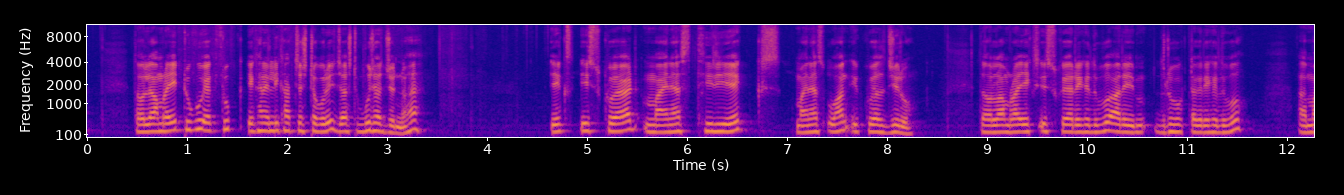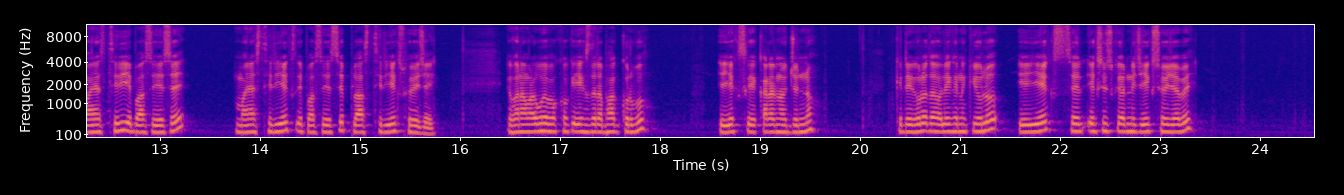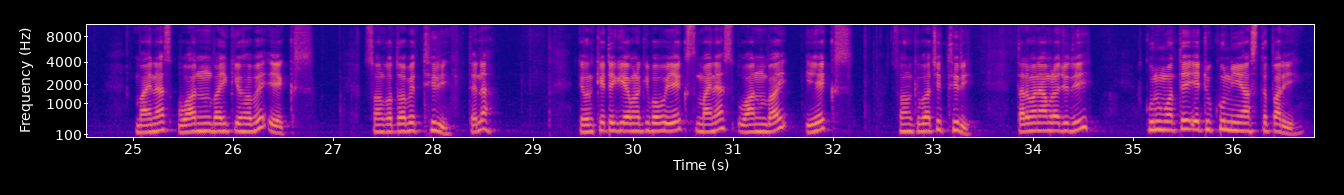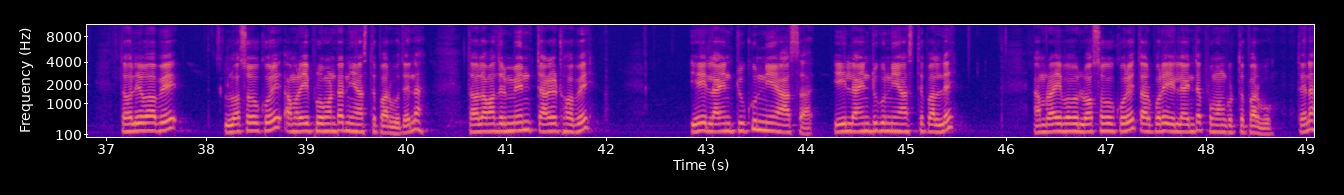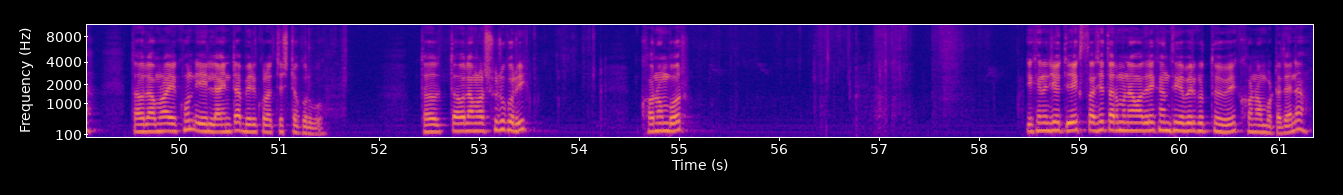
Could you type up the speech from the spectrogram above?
তাহলে আমরা এইটুকু, একটু এখানে লেখার চেষ্টা করি জাস্ট বোঝার জন্য হ্যাঁ? X square minus three X minus one equal zero তাহলে আমরা এক্স স্কোয়ার রেখে দেবো আর এই ধ্রুবকটাকে রেখে দেবো। আর মাইনাস থ্রি এ পাশে এসে মাইনাস থ্রি এক্স এ পাশে এসে প্লাস থ্রি এক্স হয়ে যায়। এখন আমরা উভয় পক্ষকে এক্স দ্বারা ভাগ করব। এই এক্সকে কাটানোর জন্য কেটে গেলো, তাহলে এখানে কী হলো? এই এক্স এক্স স্কোয়ার নিচে এক্স হয়ে যাবে। মাইনাস ওয়ান বাই কী হবে? এক্স সমান কত হবে? থ্রি তাই না? এখন কেটে গিয়ে আমরা কী পাবো? X minus one by X সমান কী পাচ্ছি? থ্রি তার মানে আমরা যদি কোনো মতে এটুকু নিয়ে আসতে পারি, তাহলে এভাবে লসও করে আমরা এই প্রমাণটা নিয়ে আসতে পারব, তাই না? তাহলে আমাদের মেন টার্গেট হবে এই লাইনটুকু নিয়ে আসা। এই লাইনটুকু নিয়ে আসতে পারলে আমরা এইভাবে লসও করে তারপরে এই লাইনটা প্রমাণ করতে পারব, তাই না? তাহলে আমরা এখন এই লাইনটা বের করার চেষ্টা করব। তাহলে তাহলে আমরা শুরু করি। খ নম্বর। এখানে যেহেতু এক্স আছে, তার মানে আমাদের এখান থেকে বের করতে হবে খ নম্বরটা, তাই না?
